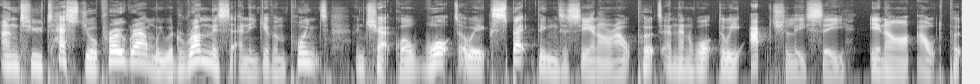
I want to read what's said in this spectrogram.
And to test your program, we would run this at any given point and check well, what are we expecting to see in our output, and then what do we actually see in our output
